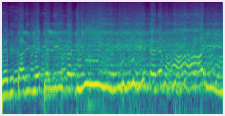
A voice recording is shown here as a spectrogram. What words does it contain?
બેલી તારી એટલી બધી દરબારી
